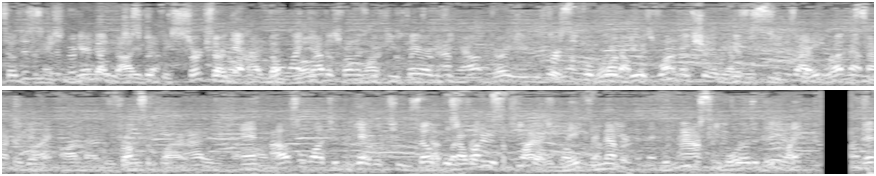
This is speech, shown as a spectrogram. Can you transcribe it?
So this is we're going to quickly search. Again, I don't like how this is. If you clear everything out, first thing we're going to do is want to make sure that there's a seed run that on from supplier. And I also want you to be able to tell which suppliers make when you see the to the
